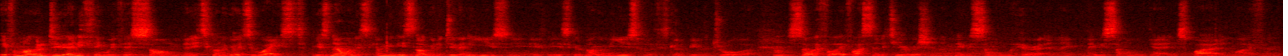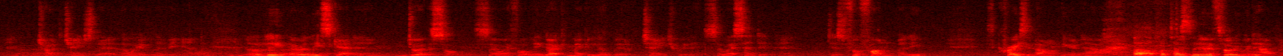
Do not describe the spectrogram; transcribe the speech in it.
if I'm not going to do anything with this song, then it's going to go to waste because no one is. I mean, it's not going to do any use. If it's not going to be useful if it's going to be in the drawer. Mhm. So I thought if I send it to Eurovision, then maybe someone will hear it, and they, maybe someone will get inspired in life and, and try to change their, their way of living, and or at least, get um, enjoy the song. So I thought maybe I can make a little bit of change with it. So I sent it, and just for fun. But it, it's crazy that I'm here now. I fantastic. never thought it would happen.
